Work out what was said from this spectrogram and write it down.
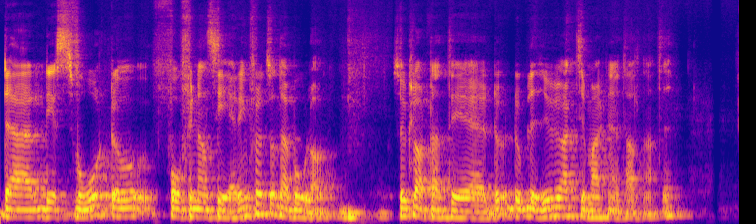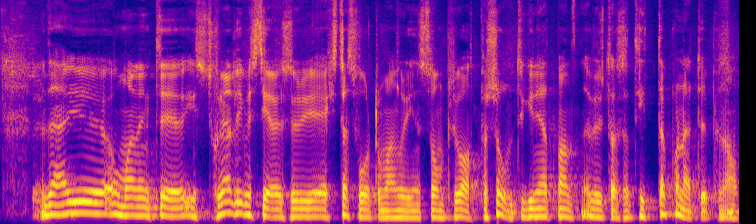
där det är svårt att få finansiering för ett sånt här bolag. Så är det klart att det, då, då blir ju aktiemarknaden ett alternativ. Det här är ju, om man inte är institutionell investerare så är det extra svårt om man går in som privatperson. Tycker ni att man överhuvudtaget ska titta på den här typen av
